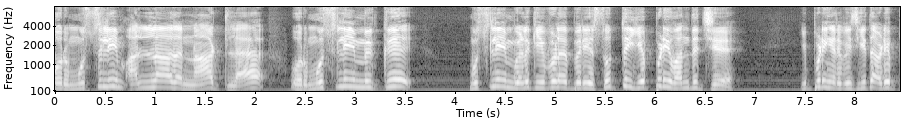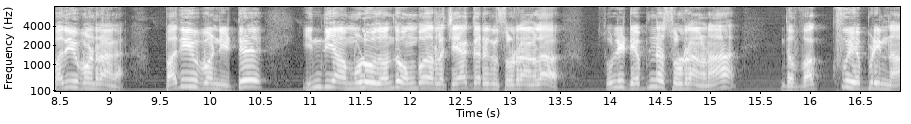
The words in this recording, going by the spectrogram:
ஒரு முஸ்லீம் அல்லாத நாட்டில் ஒரு முஸ்லீமுக்கு முஸ்லீம்களுக்கு இவ்வளோ பெரிய சொத்து எப்படி வந்துச்சு? இப்படிங்கிற விஷயத்தை அப்படியே பதிவு பண்ணுறாங்க பதிவு பண்ணிட்டு இந்தியா முழுவதும் வந்து ஒன்பதரை லட்சம் ஏக்கர் இருக்குன்னு சொல்கிறாங்களா சொல்லிட்டு எப்படின்னா சொல்கிறாங்கன்னா இந்த வக்ஃபு எப்படின்னா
